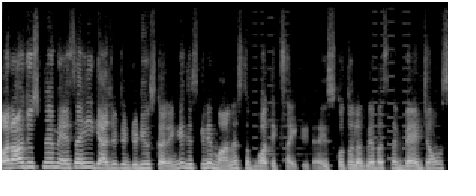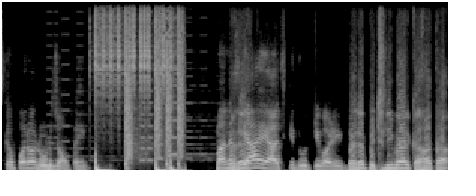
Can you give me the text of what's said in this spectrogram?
और आज उसमें हम ऐसा ही गैजेट इंट्रोड्यूस करेंगे जिसके लिए मानस तो बहुत एक्साइटेड है। इसको तो लग रहा है बस मैं बैठ जाऊँ उसके ऊपर और उड़ जाऊँ कहीं। मानस मैंने- क्या है आज की दूर की कौड़ी? मैंने पिछली बार कहा था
